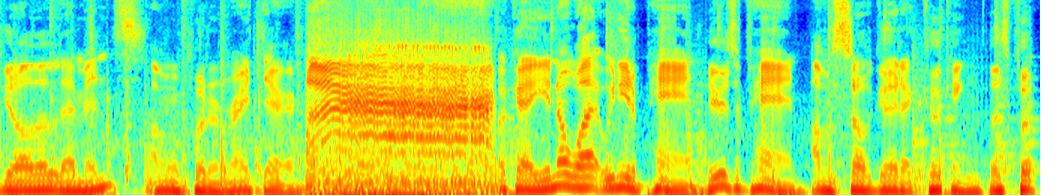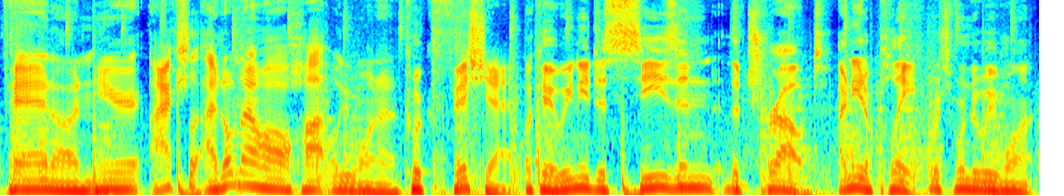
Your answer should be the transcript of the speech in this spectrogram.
Get all the lemons. I'm gonna put them right there. Ah! Okay, you know what? We need a pan. Here's a pan. I'm so good at cooking. Let's put pan on here. Actually, I don't know how hot we want to cook fish at. Okay, we need to season the trout. I need a plate. Which one do we want?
